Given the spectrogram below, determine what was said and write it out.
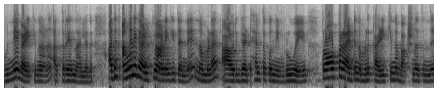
മുന്നേ കഴിക്കുന്നതാണ് അത്രയും നല്ലത്. അത് അങ്ങനെ കഴിക്കുകയാണെങ്കിൽ തന്നെ നമ്മൾ ആ ഒരു ഗട്ട് ഹെൽത്ത് ഒക്കെ ഒന്ന് ഇമ്പ്രൂവ് ചെയ്യും. പ്രോപ്പറായിട്ട് നമ്മൾ കഴിക്കുന്ന ഭക്ഷണത്തിൽ നിന്ന്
